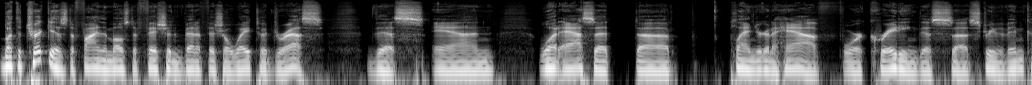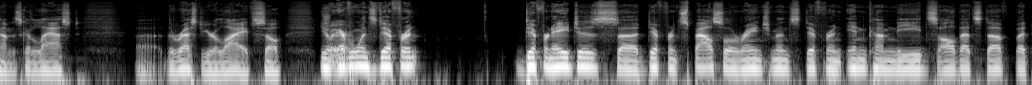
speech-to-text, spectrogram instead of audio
but the trick is to find the most efficient and beneficial way to address this and what asset uh, plan you're going to have for creating this uh, stream of income that's going to last uh, the rest of your life. So, you know, everyone's different, different ages, uh, different spousal arrangements, different income needs, all that stuff. But,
